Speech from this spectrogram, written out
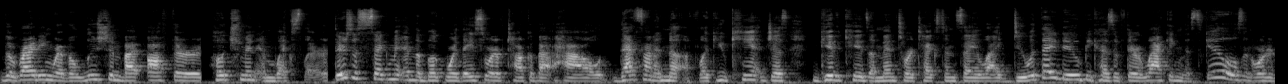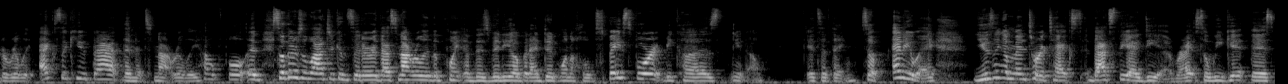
The Writing Revolution by author Hochman and Wexler. There's a segment in the book where they sort of talk about how that's not enough. Like you can't just give kids a mentor text and say like, do what they do because if they're lacking the skills in order to really execute that, then it's not really helpful. And so there's a lot to consider. That's not really the point of this video, but I did want to hold space for it because, you know, it's a thing. So anyway, using a mentor text, that's the idea, right? So we get this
